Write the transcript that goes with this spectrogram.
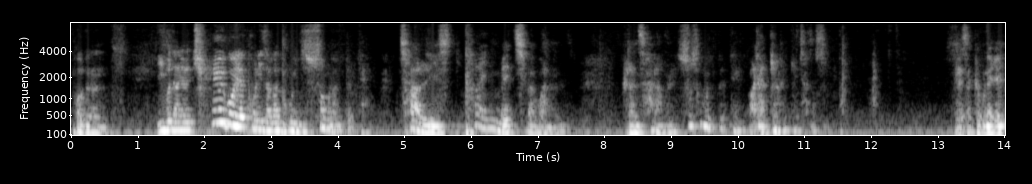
포드는 이 분야의 최고의 권위자가 누구인지 수소문한 끝에 찰리 스타인 매치라고 하는 그런 사람을 수소문 끝에 어렵게 어렵게 찾았습니다. 그래서 그분에게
